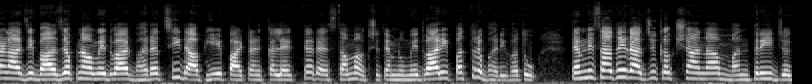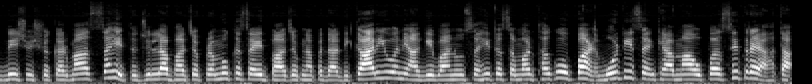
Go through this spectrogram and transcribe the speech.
પણ આજે ભાજપના ઉમેદવાર ભરતસિંહ ડાભીએ પાટણ કલેક્ટર સમક્ષ તેમનું ઉમેદવારી પત્ર ભર્યું હતું. તેમની સાથે રાજ્ય કક્ષાના મંત્રી જગદીશ વિશ્વકર્મા સહિત જિલ્લા ભાજપ પ્રમુખ સહિત ભાજપના પદાધિકારીઓ અને આગેવાનો સહિત સમર્થકો પણ મોટી સંખ્યામાં ઉપસ્થિત રહ્યા હતા.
